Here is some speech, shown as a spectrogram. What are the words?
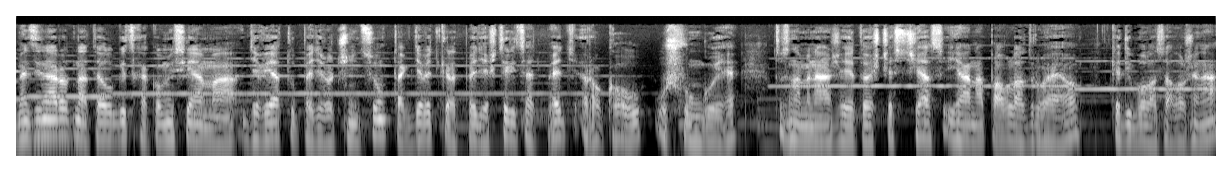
Medzinárodná teologická komisia má 9. 5 ročnicu, tak 9x5 je 45 rokov už funguje. To znamená, že je to ešte z čias Jána Pavla II., kedy bola založená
